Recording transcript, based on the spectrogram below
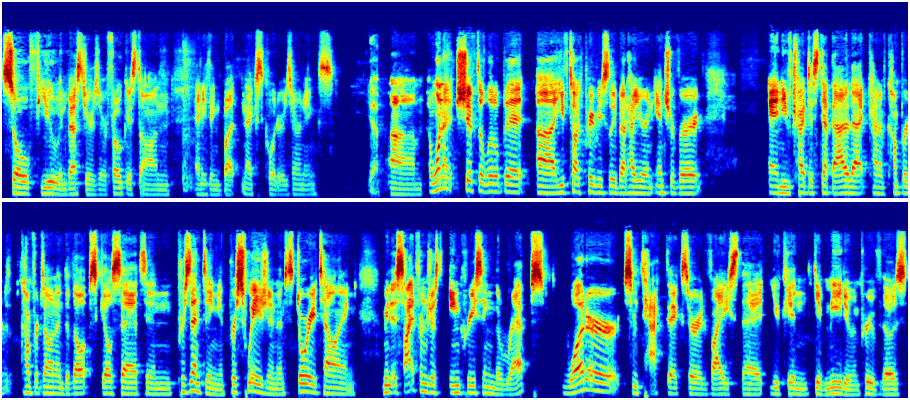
so few investors are focused on anything but next quarter's earnings. Yeah. Um, I want to shift a little bit. Uh, you've talked previously about how you're an introvert, and you've tried to step out of that kind of comfort comfort zone and develop skill sets in presenting and persuasion and storytelling. I mean, aside from just increasing the reps, what are some tactics or advice that you can give me to improve those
